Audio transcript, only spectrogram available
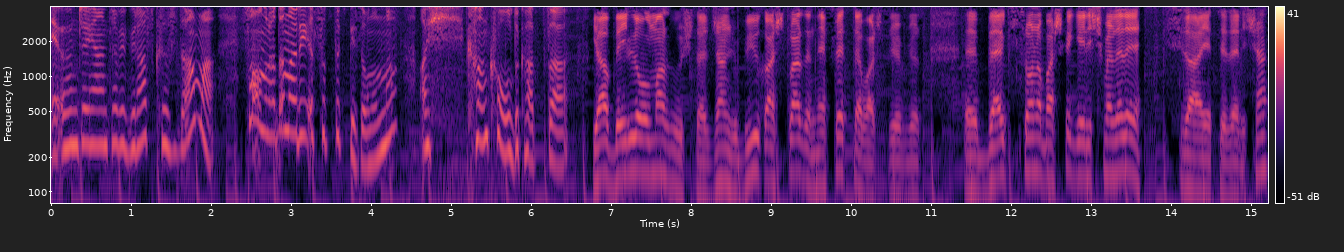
E önce yani tabii biraz kızdı ama sonradan arayı ısıttık biz onunla. Ay kanka olduk hatta. Ya belli olmaz bu işler Cancu. Büyük aşklar da nefretle başlıyor biliyorsun. E, belki sonra başka gelişmelere sirayet eder iş ha.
